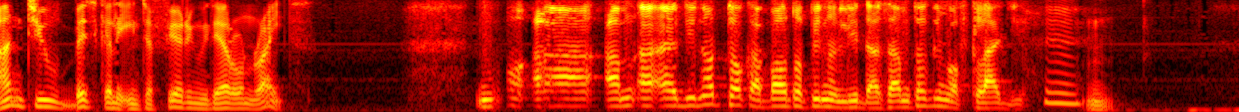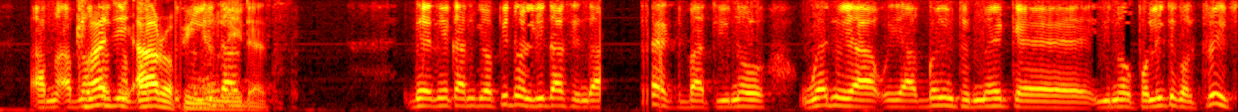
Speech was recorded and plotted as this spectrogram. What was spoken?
aren't you basically interfering with their own rights? No, uh, i did not talk about opinion leaders. I'm talking of clergy. Mm. Mm. I'm, I'm Clergy are opinion leaders. leaders. They, they can be opinion leaders in that respect, but you know, when we are we are going to make uh, you know political trips,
